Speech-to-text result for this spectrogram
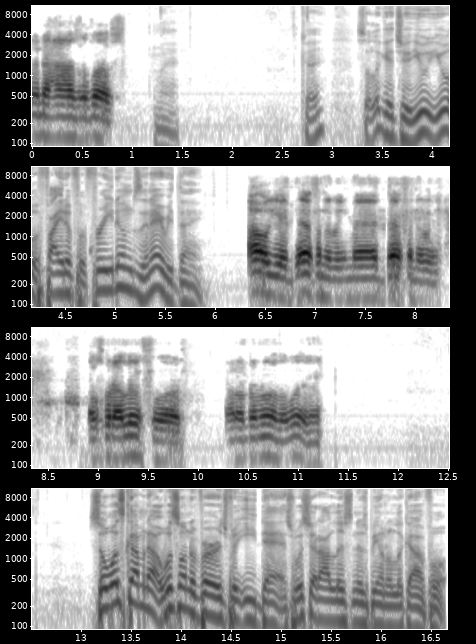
in the eyes of us. Okay. So look at you. You you a fighter for freedoms and everything. Oh yeah, definitely, man, definitely. That's what I live for. I don't know no other way. So what's coming out? What's on the verge for E Dash? What should our listeners be on the lookout for?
